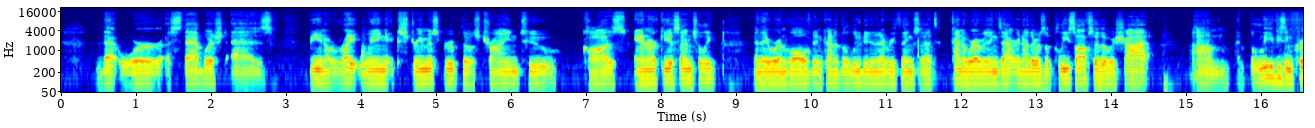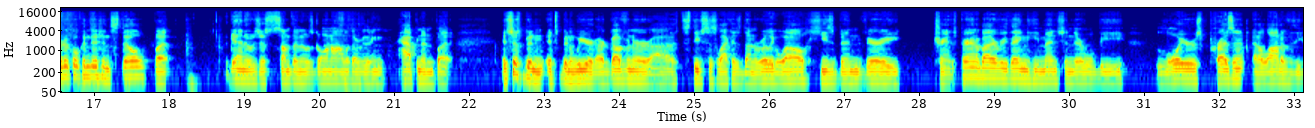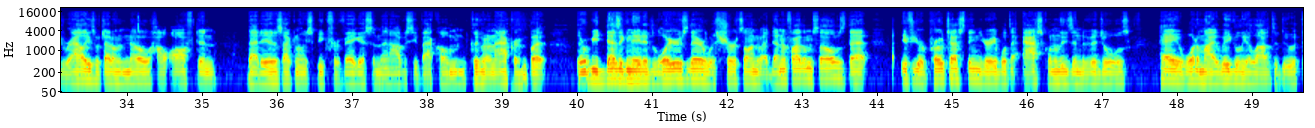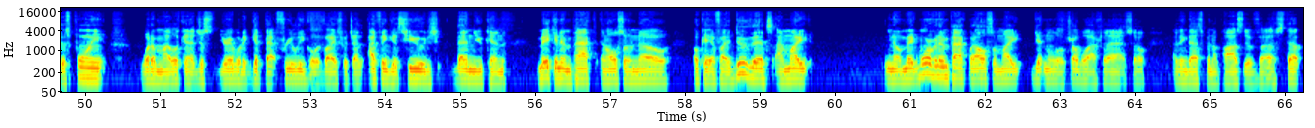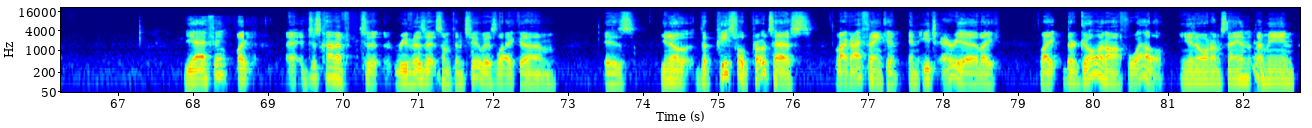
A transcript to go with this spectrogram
that were established as being a right-wing extremist group that was trying to cause anarchy essentially. And they were involved in kind of the looting and everything. So that's kind of where everything's at right now. There was a police officer that was shot. Um, i believe he's in critical condition still but again, it was just something that was going on with everything happening. But it's just been it's been weird. Our governor uh, Steve Sisolak has done really well. He's been very transparent about everything. He mentioned there will be lawyers present at a lot of the rallies, which I don't know how often that is. I can only speak for Vegas and then obviously back home in Cleveland and Akron, but there will be designated lawyers there with shirts on to identify themselves that if you're protesting, you're able to ask one of these individuals hey, what am I legally allowed to do at this point? What am I looking at? Just you're able to get that free legal advice, which I, I think is huge. Then you can make an impact and also know, okay, if I do this, I might, you know, make more of an impact, but I also might get in a little trouble after that. So I think that's been a positive uh, step. Yeah, I think like uh, just kind of to revisit something too is like um is you know the peaceful protests like I think in in each area like like they're going off well. You know what I'm saying? Yeah. I mean,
